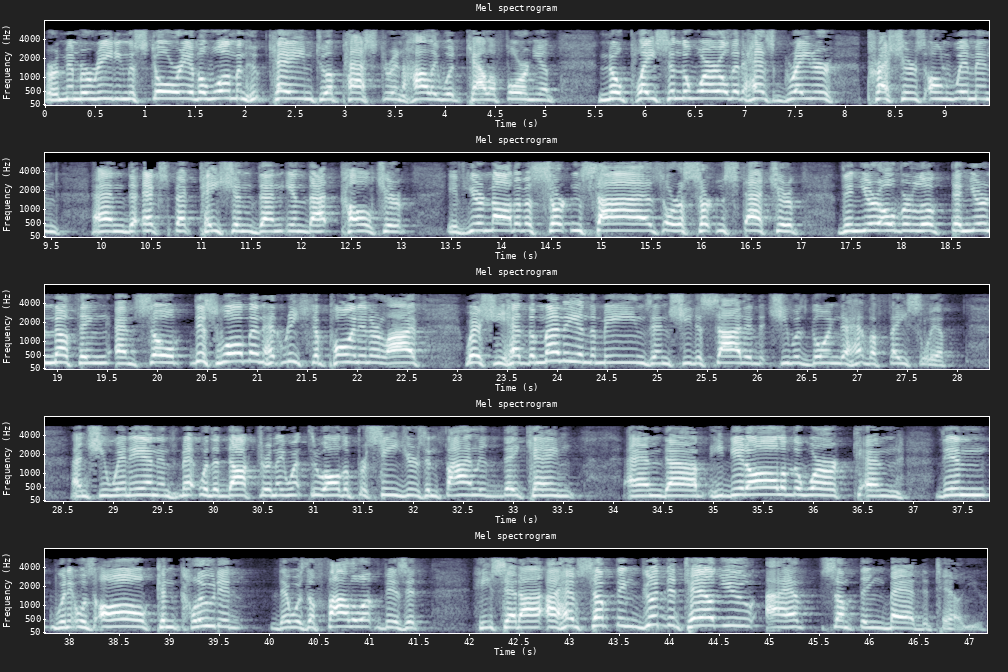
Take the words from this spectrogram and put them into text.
I remember reading the story of a woman who came to a pastor in Hollywood, California no place in the world that has greater pressures on women and expectation than in that culture. If you're not of a certain size or a certain stature, then you're overlooked and you're nothing. And so this woman had reached a point in her life where she had the money and the means and she decided that she was going to have a facelift. And she went in and met with the doctor, and they went through all the procedures, and finally the day came, and uh, he did all of the work. And then, when it was all concluded, there was a follow up visit. He said, I, I have something good to tell you, I have something bad to tell you.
